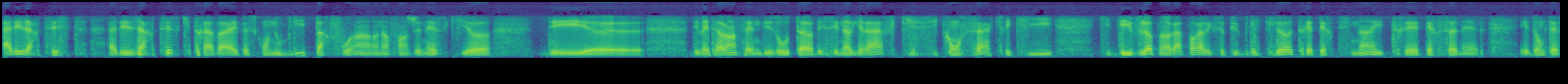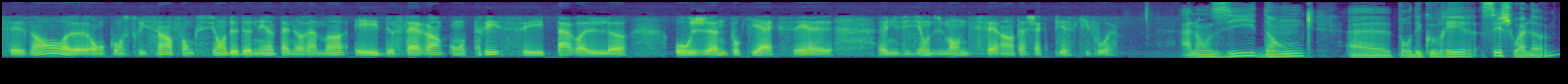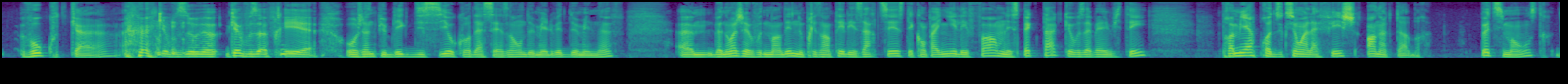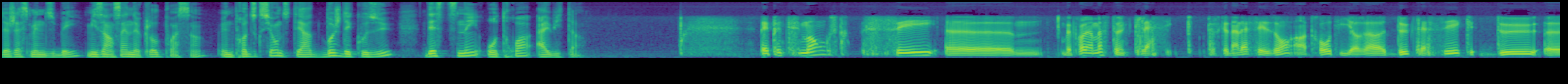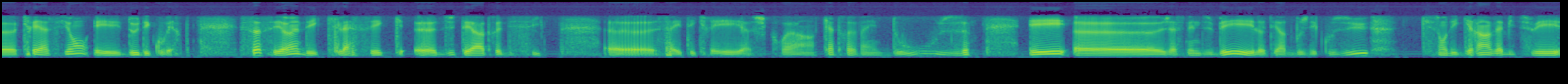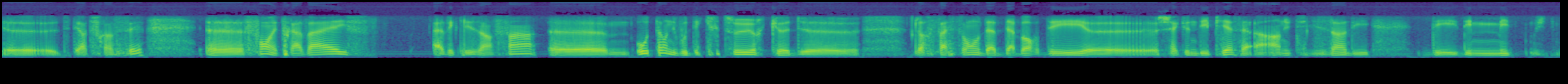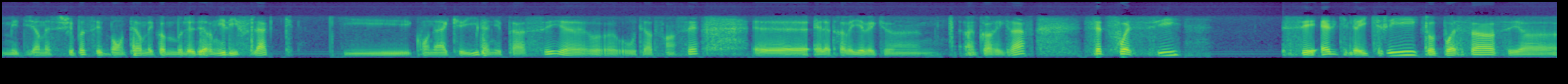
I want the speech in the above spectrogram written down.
à des artistes, à des artistes qui travaillent parce qu'on oublie parfois en enfance jeunesse qu'il y a des euh, des metteurs en scène, des auteurs, des scénographes qui s'y consacrent et qui qui développe un rapport avec ce public-là très pertinent et très personnel. Et donc la saison, euh, on construit ça en fonction de donner un panorama et de faire rencontrer ces paroles-là aux jeunes pour qu'ils aient accès à, une vision du monde différente à chaque pièce qu'ils voient. Allons-y donc euh, pour découvrir ces choix-là, vos coups de cœur que, vous, que vous offrez euh, au jeune public d'ici au cours de la saison 2008-2009. Euh, Benoît, je vais vous demander de nous présenter les artistes, les compagnies, les formes, les spectacles que vous avez invités. Première production à l'affiche en octobre. Petit monstre de Jasmine Dubé, mise en scène de Claude Poisson, une production du théâtre Bouche décousue destinée aux 3 à 8 ans. Ben, Petit monstre, c'est euh, ben, premièrement c'est un classique parce que dans la saison, entre autres, il y aura deux classiques, deux euh, créations et deux découvertes. Ça, c'est un des classiques euh, du théâtre d'ici. Ça a été créé, je crois, en 92. Et euh, Jasmine Dubé et le Théâtre Bouche décousu, qui sont des grands habitués euh, du théâtre français, font un travail avec les enfants, autant au niveau d'écriture que de, leur façon d'aborder chacune des pièces en utilisant des médias, mais je sais pas si c'est le bon terme, mais comme le dernier, les flaques qu'on a accueilli l'année passée euh, au Théâtre français. Euh, elle a travaillé avec un, chorégraphe. Cette fois-ci, c'est elle qui l'a écrit. Claude Poisson, c'est un,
